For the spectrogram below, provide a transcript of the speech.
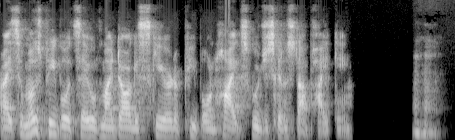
Right. So most people would say, well, if my dog is scared of people on hikes, we're just going to stop hiking. Mm-hmm.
